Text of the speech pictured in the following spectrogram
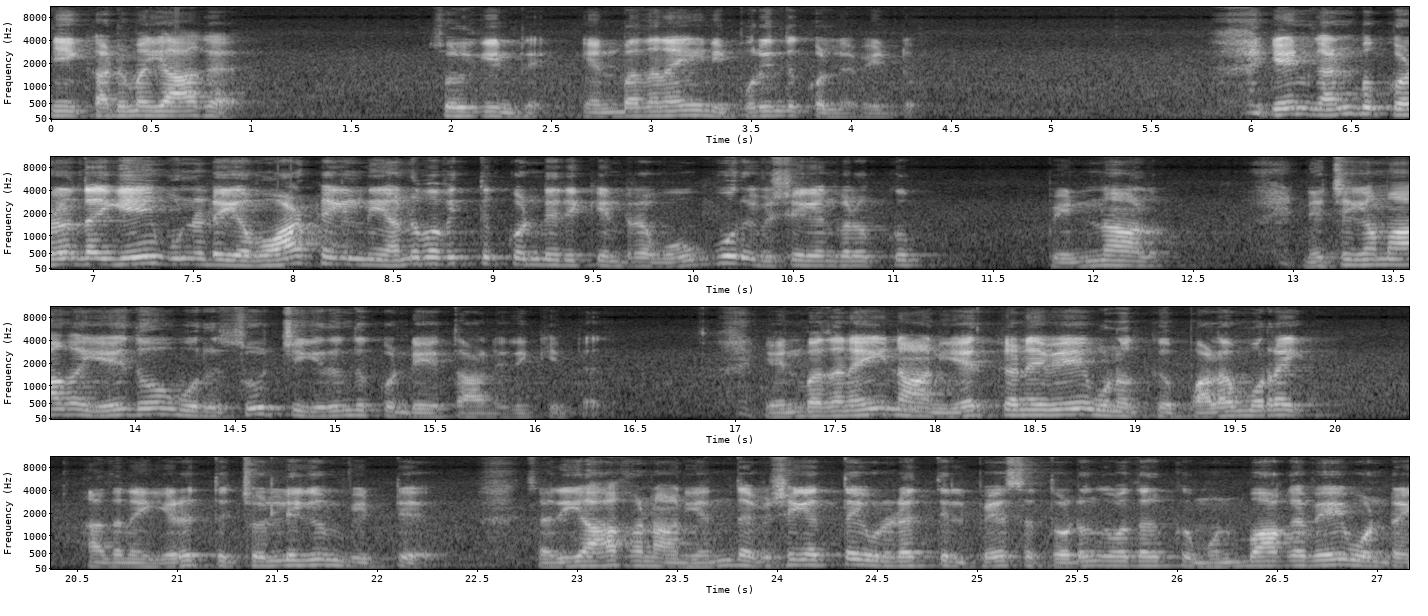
நீ கடுமையாக சொல்கின்றேன் என்பதனை நீ புரிந்து கொள்ள வேண்டும். என் அன்பு குழந்தையே உன்னுடைய வாழ்க்கையில் நீ அனுபவித்துக் கொண்டிருக்கின்ற ஒவ்வொரு விஷயங்களுக்கும் பின்னாலும் நிச்சயமாக ஏதோ ஒரு சூழ்ச்சி இருந்து கொண்டே தான் இருக்கின்றது. என்பதனை நான் ஏற்கனவே உனக்கு பலமுறை அதனை எடுத்துச் சொல்லியும் விட்டு சரியாக நான் எந்த விஷயத்தை உன்னிடத்தில் பேசத் தொடங்குவதற்கு முன்பாகவே ஒன்றை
